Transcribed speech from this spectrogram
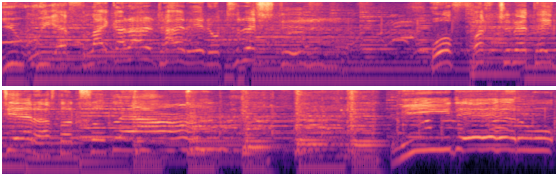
Ju UIF leikar art her er og trestir. Og fyrtjene tei teg gerast og så glad Vid er og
